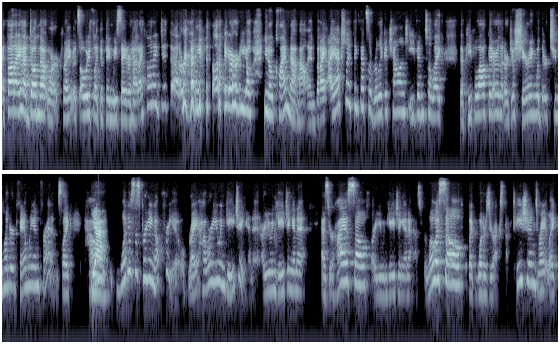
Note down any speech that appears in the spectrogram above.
I thought I had done that work, right? It's always like the thing we say in our head. I thought I did that already. I thought I already, you know, climbed that mountain. But I, I actually think that's a really good challenge, even to like the people out there that are just sharing with their 200 family and friends. Like, how, yeah. what is this bringing up for you, right? How are you engaging in it? Are you engaging in it as your highest self? Are you engaging in it as your lowest self? Like, what is your expectations, right? Like,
